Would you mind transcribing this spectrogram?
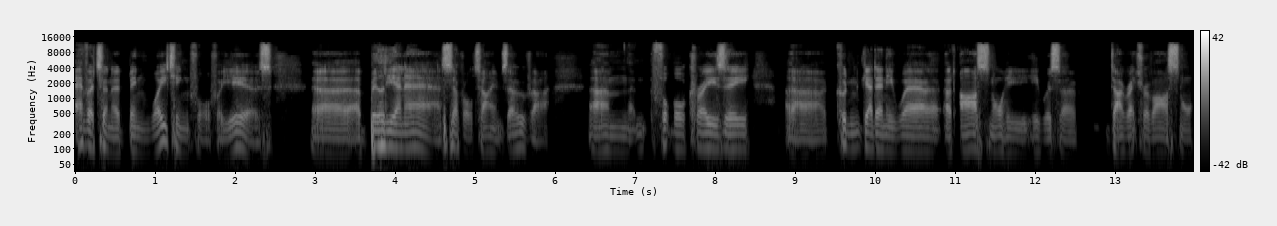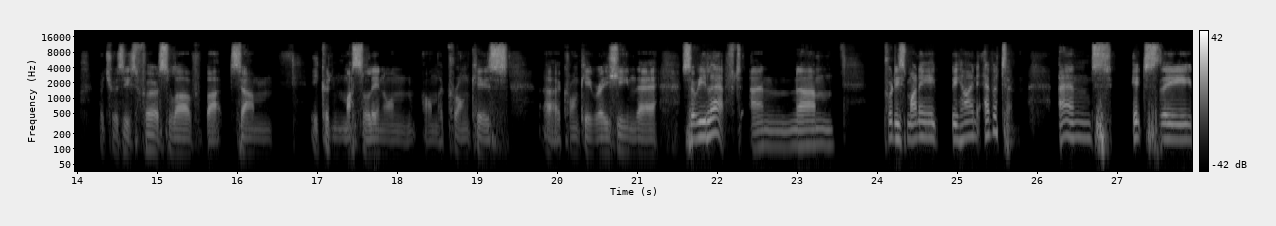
Everton had been waiting for for years, uh, a billionaire several times over, um, football crazy, uh, couldn't get anywhere at Arsenal. He he was a director of Arsenal, which was his first love, but um, he couldn't muscle in on on the Kroenkes. Uh, Kroenke regime there, so he left, and um, put his money behind Everton. And it's the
